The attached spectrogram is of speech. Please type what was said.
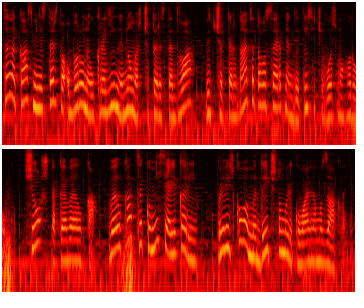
це наказ Міністерства оборони України номер 402 від 14 серпня 2008 року. Що ж таке ВЛК? ВЛК це комісія лікарів при військово-медичному лікувальному закладі.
